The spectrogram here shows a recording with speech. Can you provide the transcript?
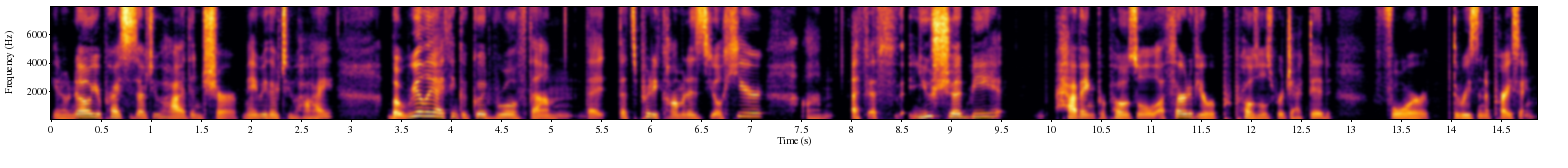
you know no your prices are too high then sure maybe they're too high but really i think a good rule of thumb that that's pretty common is you'll hear um, if, if you should be having proposal, a third of your proposals rejected for the reason of pricing.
